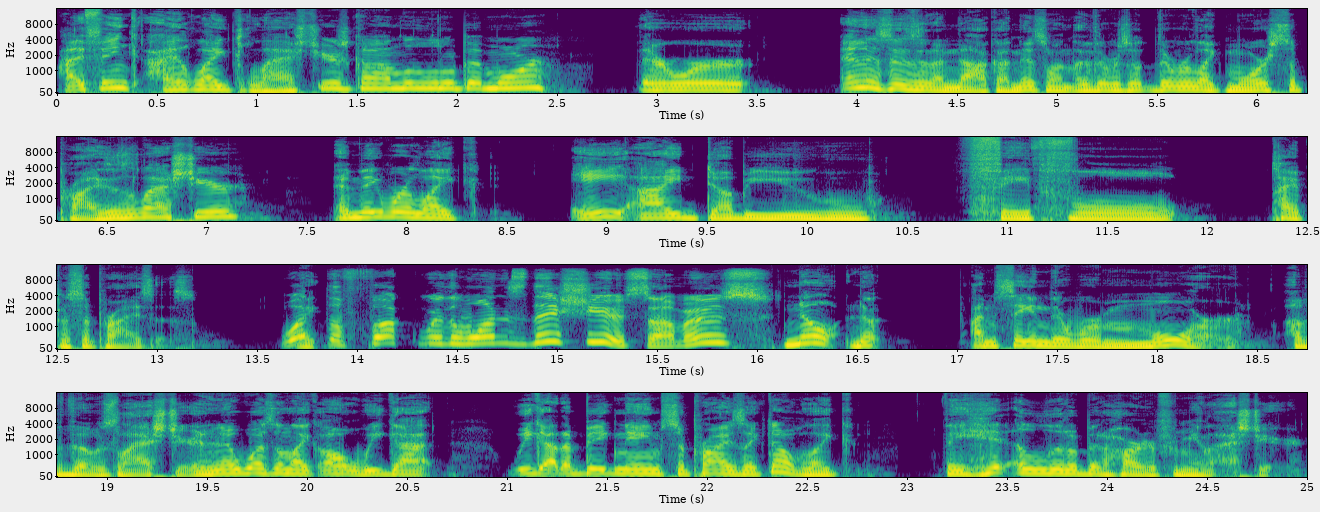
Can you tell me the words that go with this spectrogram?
I think I liked last year's Gauntlet a little bit more. There were, and this isn't a knock on this one. There was a, there were like more surprises last year, and they were like AIW faithful type of surprises. What Like- the fuck were the ones this year, Summers? No, no, I'm saying there were more of those last year, and it wasn't like oh we got we got a big name surprise. Like no, like they hit a little bit harder for me last year.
